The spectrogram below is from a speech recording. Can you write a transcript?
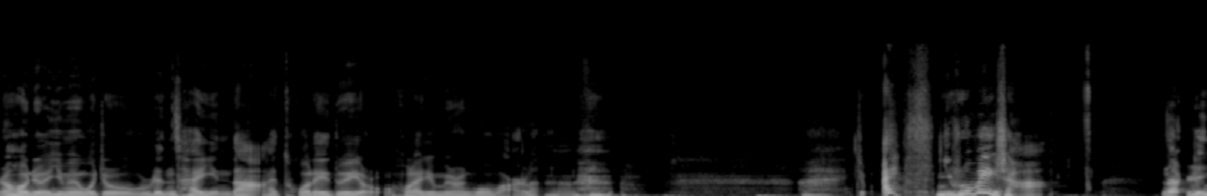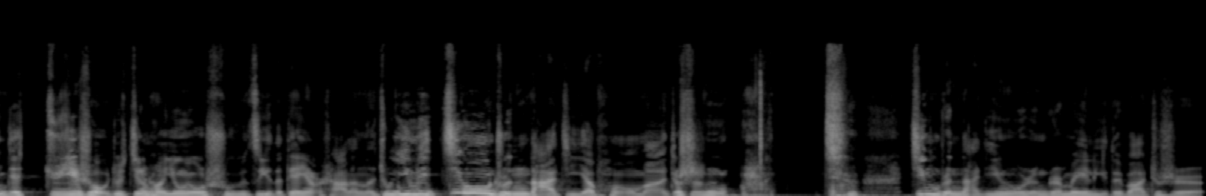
然后就因为我就人菜瘾大，还拖累队友，后来就没人跟我玩了。哎，就哎，你说为啥？那人家狙击手就经常拥有属于自己的电影啥的呢？就因为精准打击呀，朋友们，就是精准打击拥有人格魅力，对吧？就是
